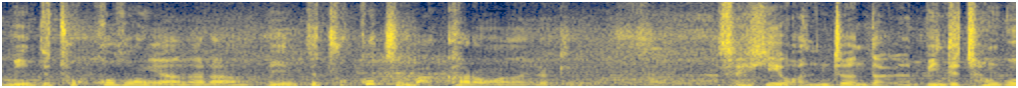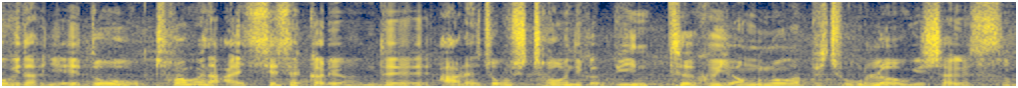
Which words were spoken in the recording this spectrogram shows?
민트 초코송이 하나랑 민트 초코칩 마카롱 하나 이렇게. 색이 완전 다 그냥 민트 천국이다. 얘도 처음에는 아이스 색깔이었는데 아래 조금씩 저으니까 민트 그 영롱한 빛이 올라오기 시작했어.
